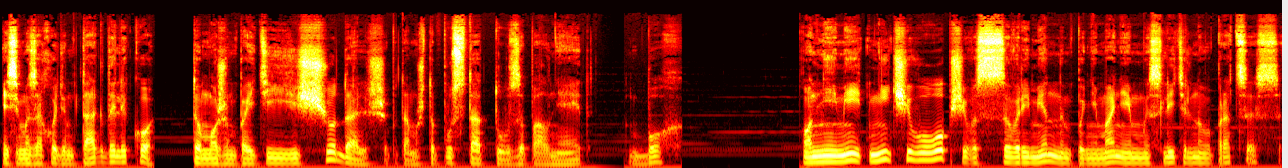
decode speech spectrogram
Если мы заходим так далеко, то можем пойти еще дальше, потому что пустоту заполняет Бог. Он не имеет ничего общего с современным пониманием мыслительного процесса.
